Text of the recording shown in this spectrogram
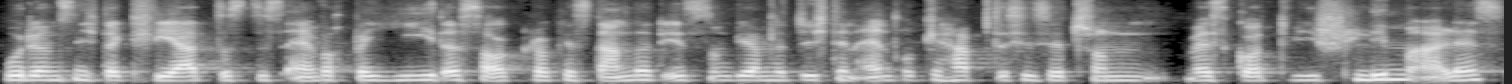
wurde uns nicht erklärt, dass das einfach bei jeder Saugglocke Standard ist und wir haben natürlich den Eindruck gehabt, das ist jetzt schon, weiß Gott, wie schlimm alles.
